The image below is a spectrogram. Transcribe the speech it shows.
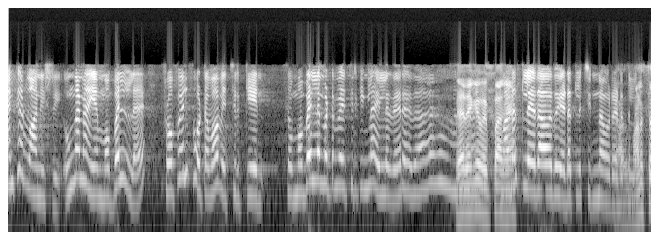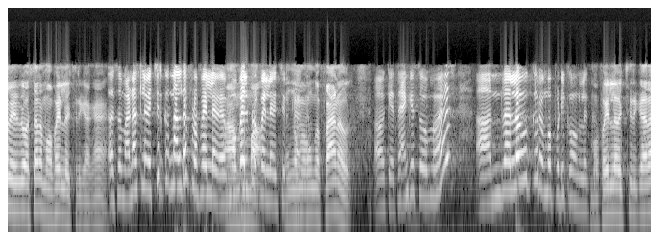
ஆங்கர் வாணிஸ்ரீ உங்க நான் என் மொபைல்ல ப்ரொஃபைல் போட்டோவா வச்சிருக்கேன். சோ மொபைல்ல மட்டுமே வச்சிருக்கீங்களா? இல்ல வேற ஏதாவது வேற எங்க வைப்பாங்க? மனசுல ஏதாவது இடத்துல சின்ன ஒரு இடத்துல. மனசுல இது வருஷம் மொபைல்ல வச்சிருக்காங்க. சோ மனசுல வச்சிருக்கிறதுனால தான் ப்ரொஃபைல்ல மொபைல். ப்ரொஃபைல்ல வச்சிருக்காங்க. உங்க ஃபேன் அவர். Okay thank you so much அந்த அளவுக்கு ரொம்ப பிடிக்கும் உங்களுக்கு. மொபைல்ல வச்சிருக்காரா?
